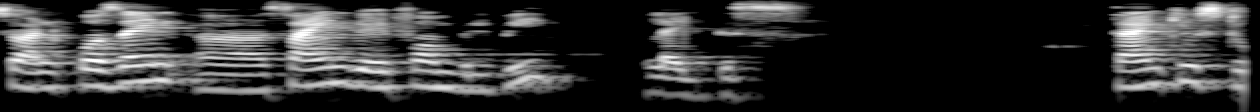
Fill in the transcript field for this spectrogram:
So and cosine sine waveform will be like this. Thank you students.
